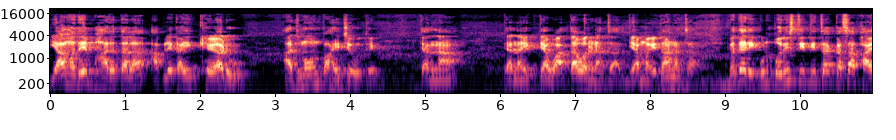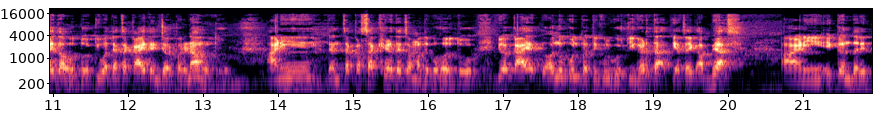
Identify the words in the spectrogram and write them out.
यामध्ये भारताला आपले काही खेळाडू आजमावून पाहायचे होते. त्यांना त्यांना एक त्या वातावरणाचा त्या मैदानाचा किंवा त्या एकूण परिस्थितीचा कसा फायदा होतो किंवा त्याचा काय त्यांच्यावर परिणाम होतो आणि त्यांचा कसा खेळ त्याच्यामध्ये बहरतो किंवा काय अनुकूल प्रतिकूल गोष्टी घडतात याचा एक अभ्यास आणि एकंदरीत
